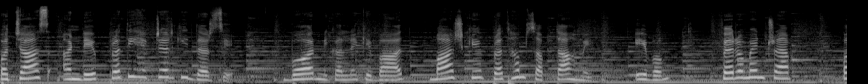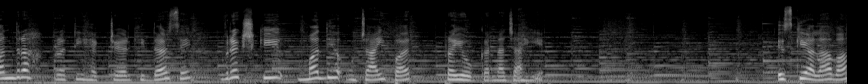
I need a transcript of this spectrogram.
50 अंडे प्रति हेक्टेयर की दर से, बौर निकलने के बाद मार्च के प्रथम सप्ताह में, एवं फेरोमेन ट्रैप 15 प्रति हेक्टेयर की दर से वृक्ष की मध्य ऊंचाई पर प्रयोग करना चाहिए। इसके अलावा,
